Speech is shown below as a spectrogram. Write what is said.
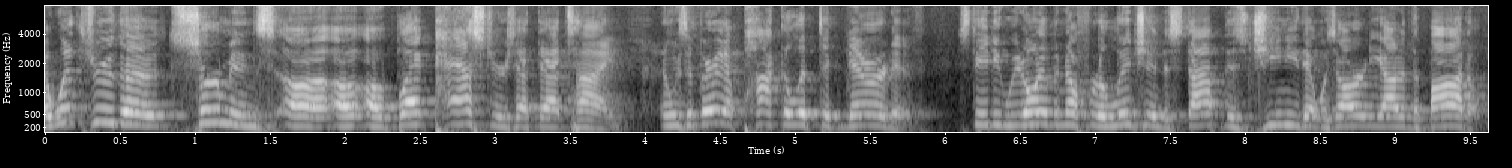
I went through the sermons uh, of black pastors at that time. And it was a very apocalyptic narrative, stating we don't have enough religion to stop this genie that was already out of the bottle.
